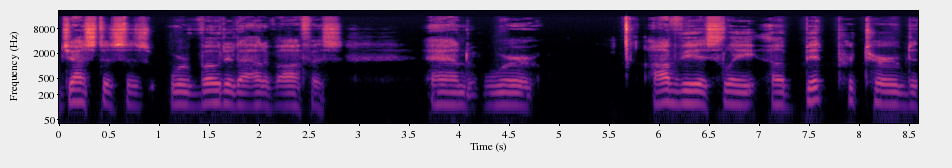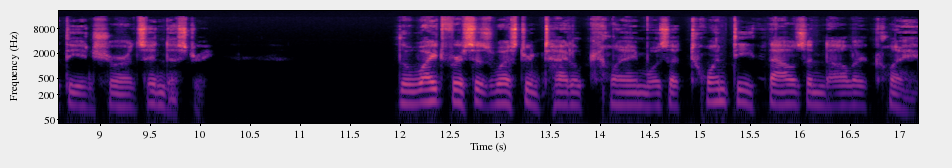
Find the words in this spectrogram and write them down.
justices were voted out of office and were obviously a bit perturbed at the insurance industry. The White versus Western title claim was a $20,000 claim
